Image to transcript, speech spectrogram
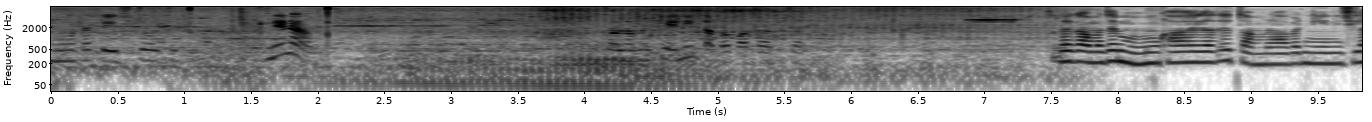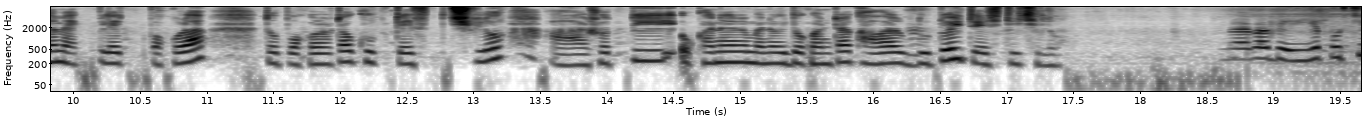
মোমোটা টেস্টও হচ্ছে। নে না। চলো আমরা খেয়ে নিই তারপর কথা হচ্ছে। তো দেখো আমাদের মোমো খাওয়া হয়ে গেছে, তো আমরা আবার নিয়ে নিয়েছিলাম এক প্লেট পকোড়া। তো পকোড়াটাও খুব টেস্ট ছিল। আর সত্যি ওখানে মানে ওই দোকানটার খাওয়ার দুটোই টেস্টি ছিল। আমরা এবার বেরিয়ে পড়ছি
